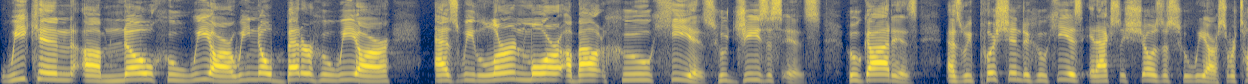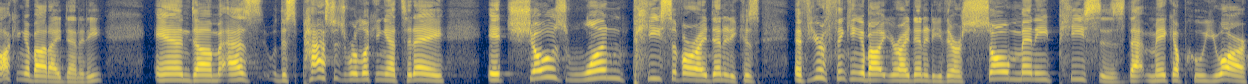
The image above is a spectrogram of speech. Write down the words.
We can um, know who we are, we know better who we are as we learn more about who He is, who Jesus is, who God is. As we push into who He is, it actually shows us who we are. So we're talking about identity. And um, as this passage we're looking at today, it shows one piece of our identity. Because if you're thinking about your identity, there are so many pieces that make up who you are.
